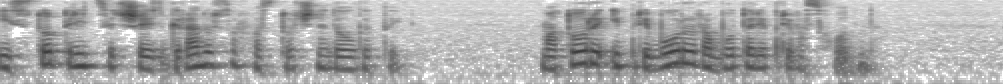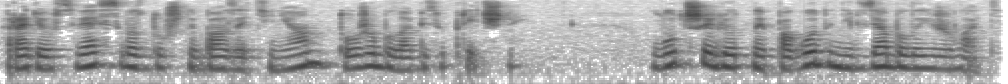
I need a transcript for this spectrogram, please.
и 136 градусов восточной долготы. Моторы и приборы работали превосходно. Радиосвязь с воздушной базой Тиньян тоже была безупречной. Лучшей летной погоды нельзя было и желать.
